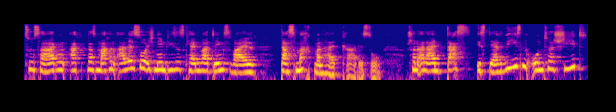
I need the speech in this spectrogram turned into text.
zu sagen, ach, das machen alle so, ich nehme dieses Canva-Dings, weil das macht man halt gerade so. Schon allein das ist der Riesenunterschied,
